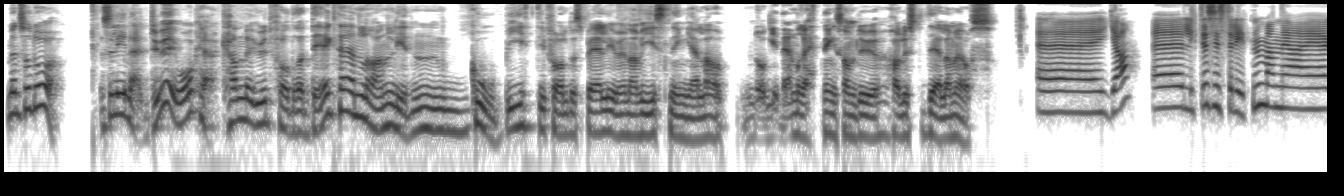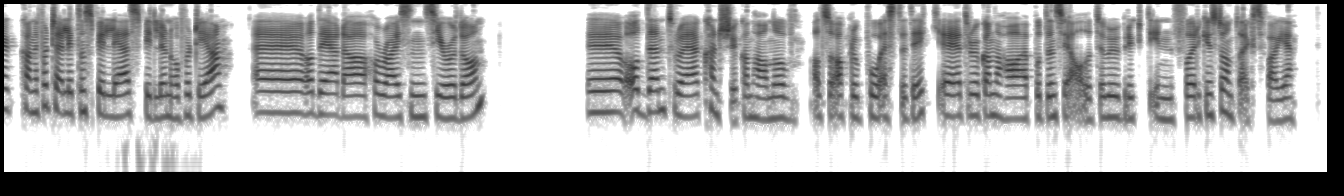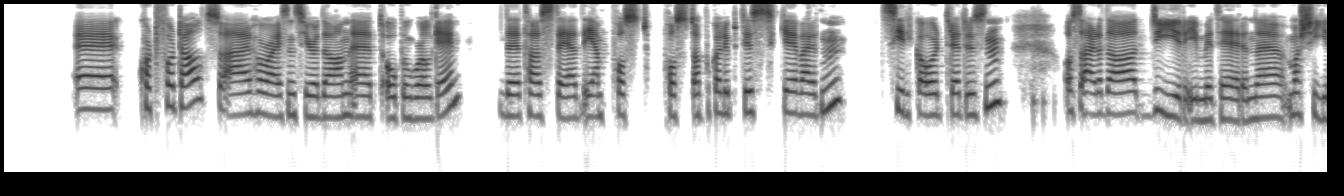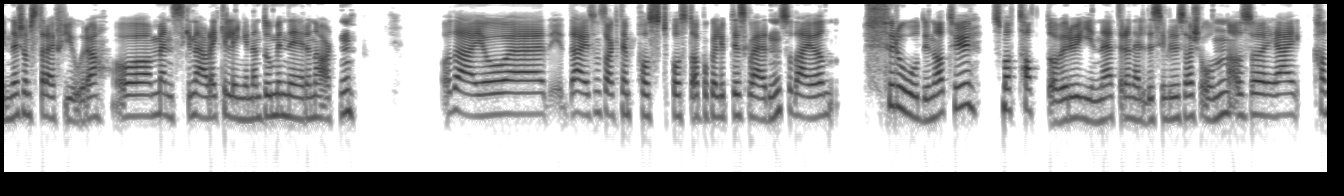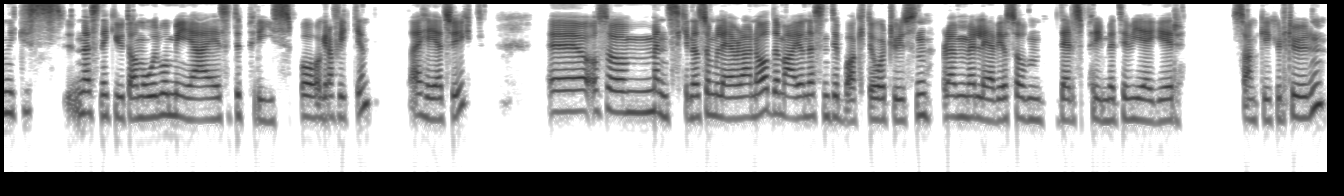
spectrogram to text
Men så da, Celine, du er jo òg her. Kan vi utfordre deg til en eller annen liten godbit i forhold til spill i undervisning, eller noe i den retning som du har lyst til å dele med oss? Uh, ja, uh, litt i siste liten, men jeg kan jo fortelle litt om spillet jeg spiller nå for tida. Uh, og det er da Horizon Zero Dawn. Eh, og den tror jeg kanskje kan ha noe altså Apropos estetikk, eh, jeg tror det kan ha potensial til å bli brukt innenfor kunst- og håndverksfaget. Uh, kort fortalt så er Horizon Zero Dawn et open world game. Det tar sted i en post-postapokalyptisk eh, verden, ca. år 3000. Og så er det da dyreimiterende maskiner som streifer jorda, og menneskene er da ikke lenger den dominerende arten. Og det er jo, eh, det er jo som sagt en post-post-apokalyptisk verden, så det er jo en frodig natur som har tatt over ruinene etter den eldre sivilisasjonen. Altså, jeg kan ikke, nesten ikke uttale med ord hvor mye jeg setter pris på grafikken. Det er helt sykt. Eh, og så Menneskene som lever der nå, de er jo nesten tilbake til årtusen. For de lever jo som dels primitiv jeger sankerkulturen.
